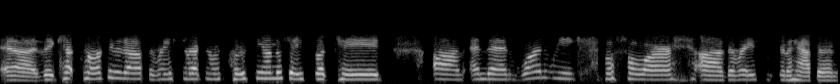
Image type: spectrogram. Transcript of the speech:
uh, they kept talking it up. The race director was posting on the Facebook page. Um, and then one week before uh, the race was going to happen,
